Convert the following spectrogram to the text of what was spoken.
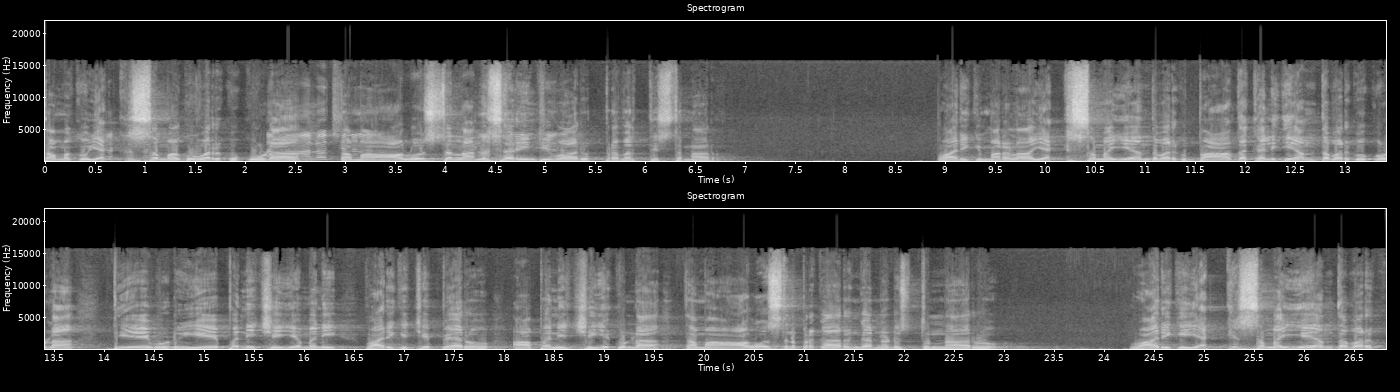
తమకు ఎక్కసమగు వరకు కూడా తమ ఆలోచనలు అనుసరించి వారు ప్రవర్తిస్తున్నారు. వారికి మరలా ఎక్కసమయ్యేంత వరకు బాధ కలిగేంత వరకు కూడా దేవుడు ఏ పని చెయ్యమని వారికి చెప్పారో ఆ పని చెయ్యకుండా తమ ఆలోచన ప్రకారంగా నడుస్తున్నారు. వారికి ఎక్కిసమయ్యేంత వరకు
